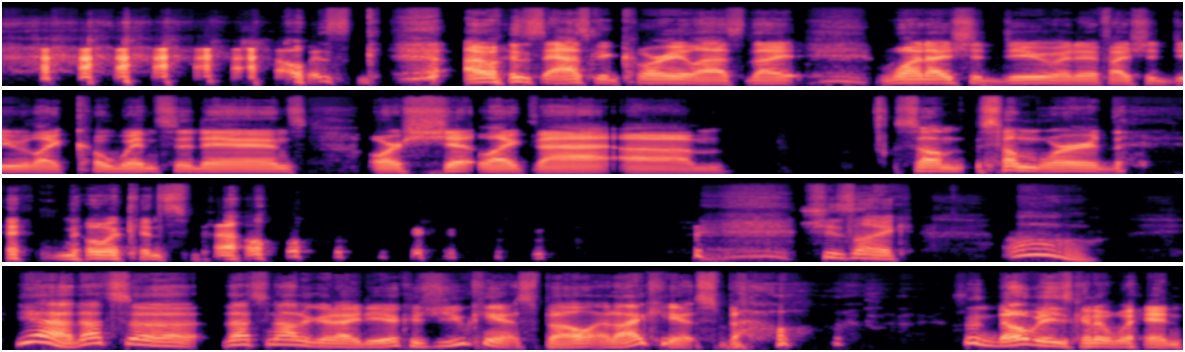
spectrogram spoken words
I was I was asking Corey last night what I should do and if I should do like coincidence or shit like that. Um some some word that no one can spell. She's like, "Oh, yeah, that's a that's not a good idea because you can't spell and I can't spell. so nobody's gonna win.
